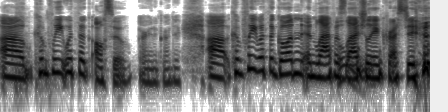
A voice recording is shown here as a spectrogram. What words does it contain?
um complete with the also ariana grande uh complete with the golden and lapis Ooh. lazuli encrusted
